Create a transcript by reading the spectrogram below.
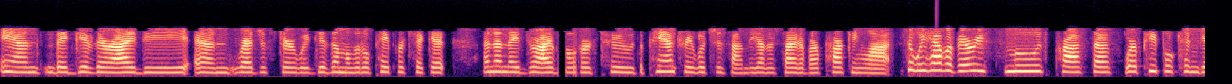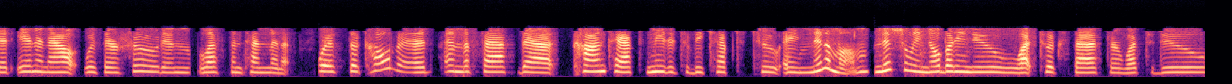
and they'd give their ID and register. We'd give them a little paper ticket, and then they'd drive over to the pantry, which is on the other side of our parking lot. So we have a very smooth process where people can get in and out with their food in less than 10 minutes with the COVID and the fact that contact needed to be kept to a minimum, initially nobody knew what to expect or what to do.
